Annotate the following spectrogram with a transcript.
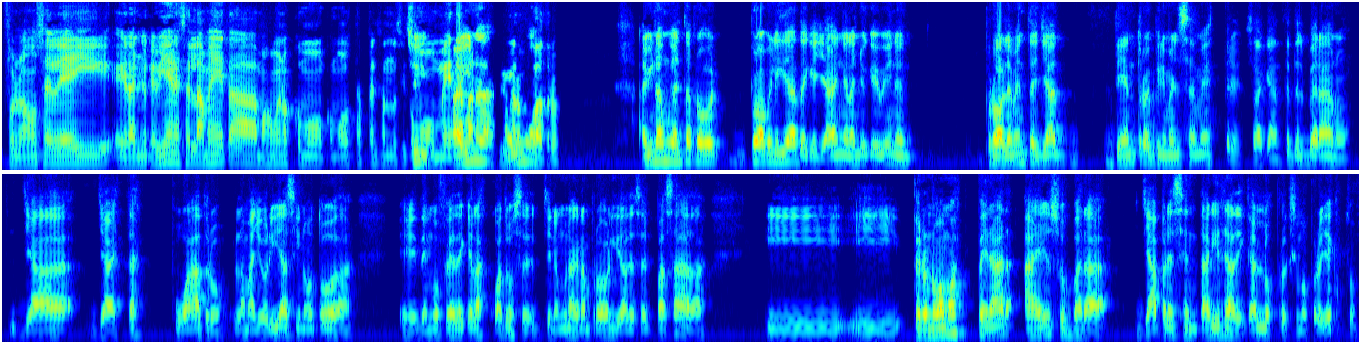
formándose ley el año que viene, esa es la meta, más o menos como, cómo lo estás pensando así como meta para los cuatro. hay una muy alta probabilidad de que ya en el año que viene, probablemente ya dentro del primer semestre, o sea que antes del verano, ya, ya estas cuatro, la mayoría, si no todas, eh, tengo fe de que las cuatro tienen una gran probabilidad de ser pasadas, y, pero no vamos a esperar a eso para ya presentar y radicar los próximos proyectos.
